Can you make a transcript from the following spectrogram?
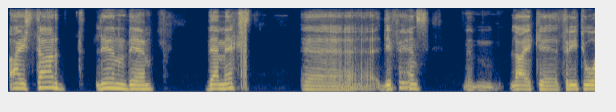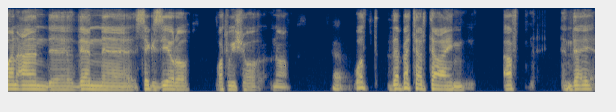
I start learn them the next uh, defense um, like uh, 3 2 1 and uh, then uh, 6 0 what we show now yeah. what the better time after in the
